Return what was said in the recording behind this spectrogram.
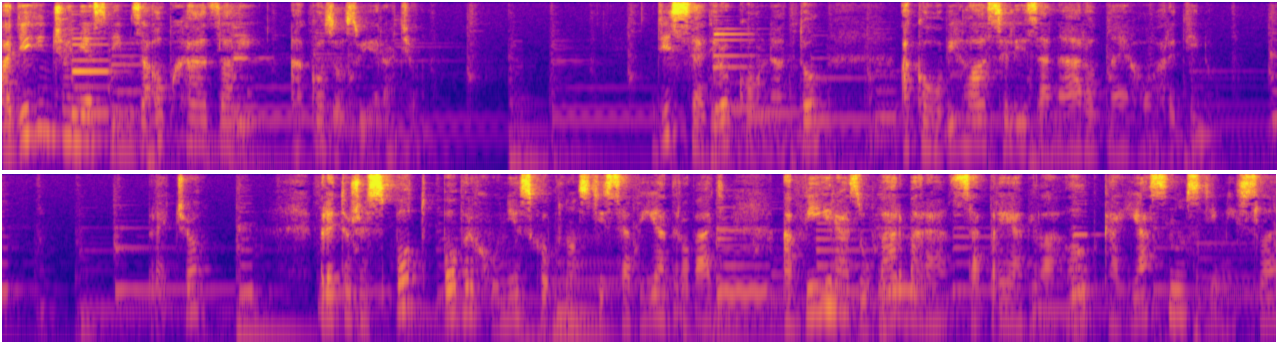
a dedinčania s ním zaobchádzali ako so zvieraťom. 10 rokov na to, ako ho vyhlásili za národného hrdinu. Prečo? Pretože spod povrchu neschopnosti sa vyjadrovať a výrazu Barbara sa prejavila hĺbka jasnosti mysle,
